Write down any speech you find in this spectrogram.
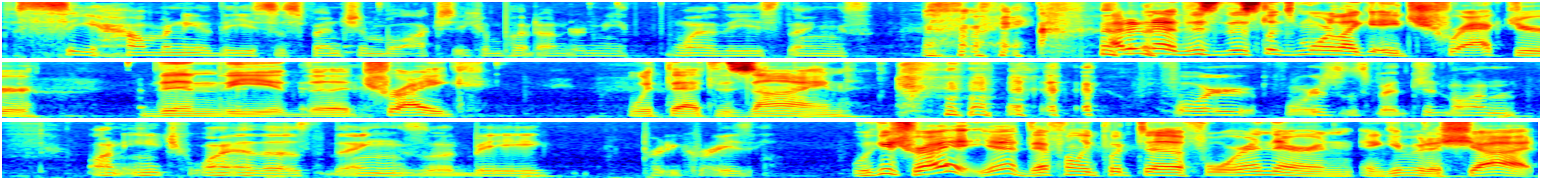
Just see how many of these suspension blocks you can put underneath one of these things. right. I don't know. This this looks more like a tractor than the the trike with that design. four four suspension on on each one of those things would be pretty crazy. We could try it. Yeah, definitely put uh, four in there and, and give it a shot.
